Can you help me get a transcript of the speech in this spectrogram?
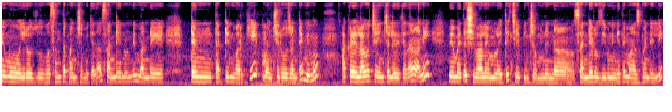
మేము ఈరోజు వసంత పంచమి కదా సండే నుండి మండే టెన్ థర్టీన్ వరకు మంచి రోజు అంటే మేము అక్కడ ఎలాగో చేయించలేదు కదా అని మేమైతే శివాలయంలో అయితే చేపించాము నిన్న సండే రోజు ఈవినింగ్ అయితే మా హస్బెండ్ వెళ్ళి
